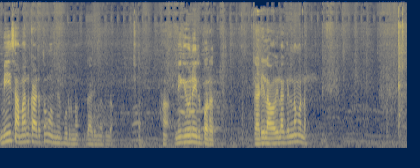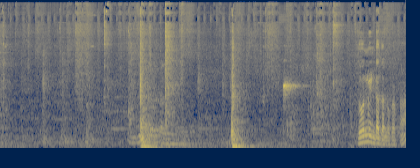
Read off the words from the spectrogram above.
मी सामान काढतो मम्मी पूर्ण गाडीमधलं. हां मी घेऊन येईल परत. गाडी लावावी लागेल ना मला? दोन मिनटात आलो का हां?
